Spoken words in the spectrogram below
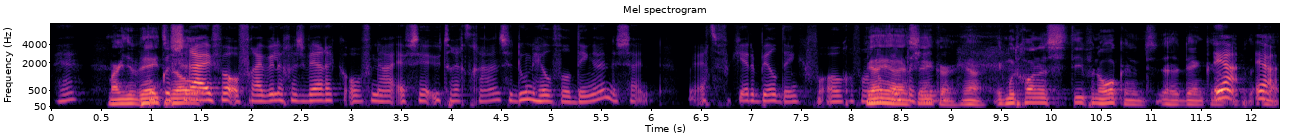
hè? maar je weet Boeken wel, schrijven of vrijwilligerswerk of naar FC Utrecht gaan. Ze doen heel veel dingen. Dus zijn echt het verkeerde beeld, denk ik, voor ogen van ja, ja, zeker. Ja. Ik moet gewoon aan Stephen Hawking eh, denken. Ja, het- ja,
